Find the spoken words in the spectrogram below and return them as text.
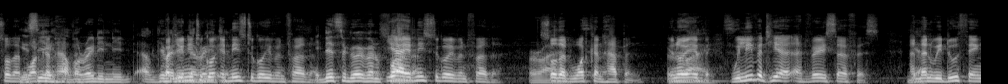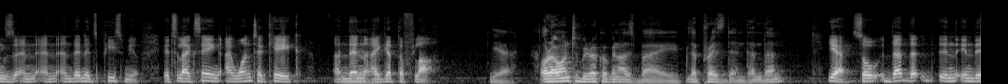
So that you what see, can I've happen? already need. I've given But you need to go. It needs to go even further. It needs to go even further. Yeah, it needs to go even further. Right. So that what can happen? You know, it- we leave it here at very surface, and Yeah. then we do things, and, and, and then it's piecemeal. It's like saying, I want a cake, and then Yeah. I get the flour. Yeah. Or I want to be recognized by the president, and then. Yeah, so that, that in, in the,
